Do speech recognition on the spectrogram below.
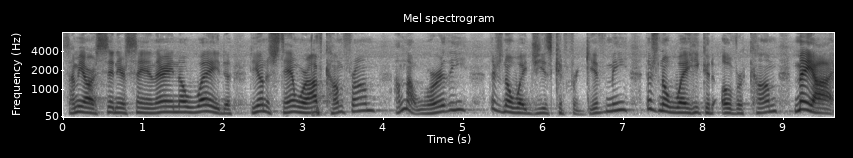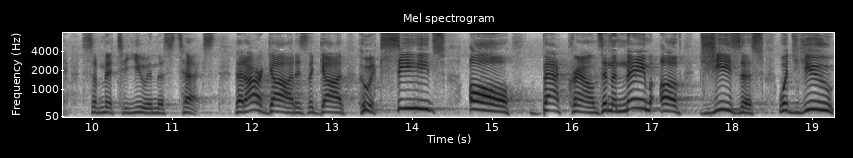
Some of y'all are sitting here saying, There ain't no way. Do, do you understand where I've come from? I'm not worthy. There's no way Jesus could forgive me. There's no way he could overcome. May I submit to you in this text that our God is the God who exceeds all backgrounds. In the name of Jesus, would you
